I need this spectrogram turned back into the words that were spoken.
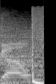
go.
